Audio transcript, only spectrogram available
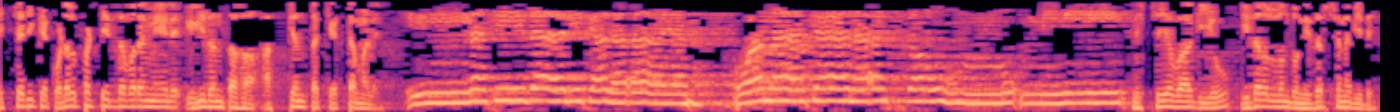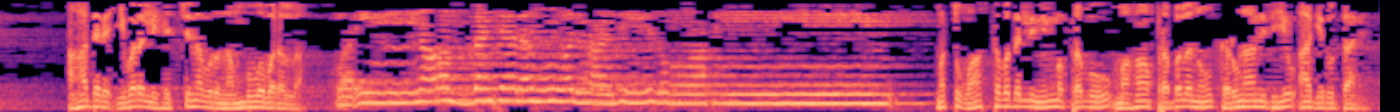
ಎಚ್ಚರಿಕೆ ಕೊಡಲ್ಪಟ್ಟಿದ್ದವರ ಮೇಲೆ ಇಳಿದಂತಹ ಅತ್ಯಂತ ಕೆಟ್ಟ ಮಳೆ. ನಿಶ್ಚಯವಾಗಿಯೂ ಇದರಲ್ಲೊಂದು ನಿದರ್ಶನವಿದೆ. ಆದರೆ ಇವರಲ್ಲಿ ಹೆಚ್ಚಿನವರು ನಂಬುವವರಲ್ಲ. ಮತ್ತು ವಾಸ್ತವದಲ್ಲಿ ನಿಮ್ಮ ಪ್ರಭು ಮಹಾಪ್ರಬಲನು ಕರುಣಾನಿಧಿಯೂ ಆಗಿರುತ್ತಾನೆ.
